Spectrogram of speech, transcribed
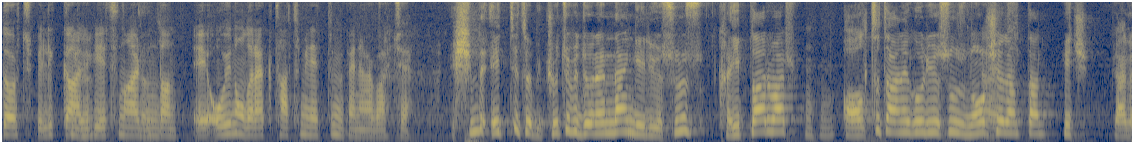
4 birlik galibiyetin ardından e, oyun olarak tatmin etti mi Fenerbahçe? E Şimdi etti tabii. Kötü bir dönemden geliyorsunuz. Kayıplar var. 6 tane gol yiyorsunuz. Norşelant'tan hiç yani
